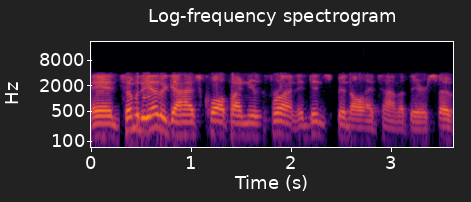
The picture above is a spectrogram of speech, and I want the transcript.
and some of the other guys qualified near the front and didn't spend all that time up there. So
